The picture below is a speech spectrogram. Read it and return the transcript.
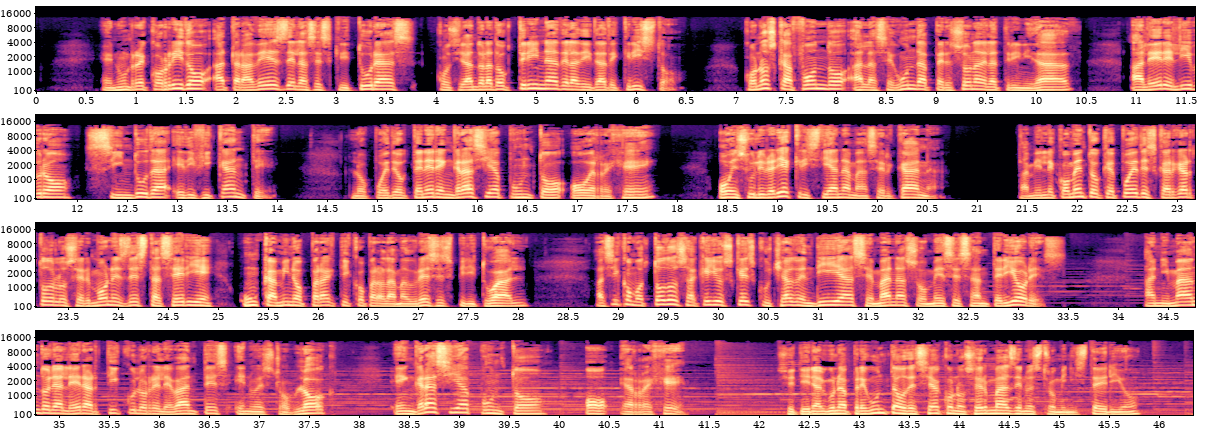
en un recorrido a través de las Escrituras, considerando la doctrina de la Deidad de Cristo. Conozca a fondo a la segunda persona de la Trinidad al leer el libro sin duda edificante. Lo puede obtener en gracia.org o en su librería cristiana más cercana. También le comento que puede descargar todos los sermones de esta serie Un camino práctico para la madurez espiritual, así como todos aquellos que he escuchado en días, semanas o meses anteriores, animándole a leer artículos relevantes en nuestro blog en gracia.org. Si tiene alguna pregunta o desea conocer más de nuestro ministerio,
